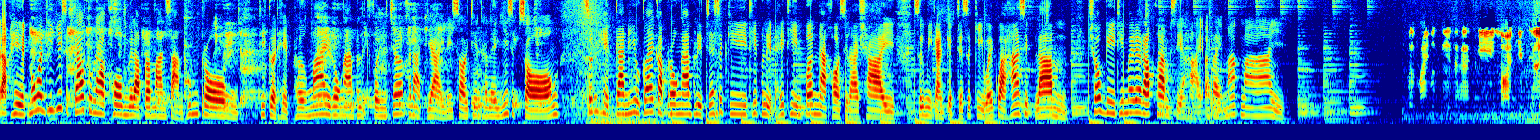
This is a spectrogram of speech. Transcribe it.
จากเหตุเมื่อวันที่ 29 ตุลาคม เวลาประมาณ 3 ทุ่มตรง ที่เกิดเหตุเพลิงไหม้โรงงานผลิตเฟอร์นิเจอร์ขนาดใหญ่ในซอยเทียนทะเล 22 ซึ่งเหตุการณ์นี้อยู่ใกล้กับโรงงานผลิตเจ็ตสกีที่ผลิตให้ทีมเปิ้ลนาคร ศิลาชัย ซึ่งมีการเก็บเจ็ตสกีไว้กว่า 50 ลำ โชคดีที่ไม่ได้รับความเสียหายอะไรมากมายเพลิง ไหม้เมื่อคืนนะฮะที่ซอยเทียนทะเล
